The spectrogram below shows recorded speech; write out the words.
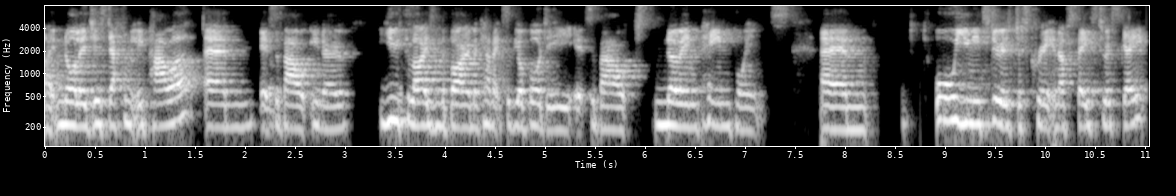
Like knowledge is definitely power, and um, it's about you know utilizing the biomechanics of your body. It's about knowing pain points. Um, all you need to do is just create enough space to escape.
